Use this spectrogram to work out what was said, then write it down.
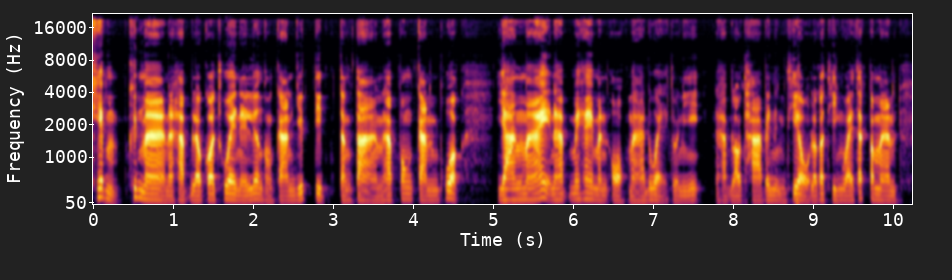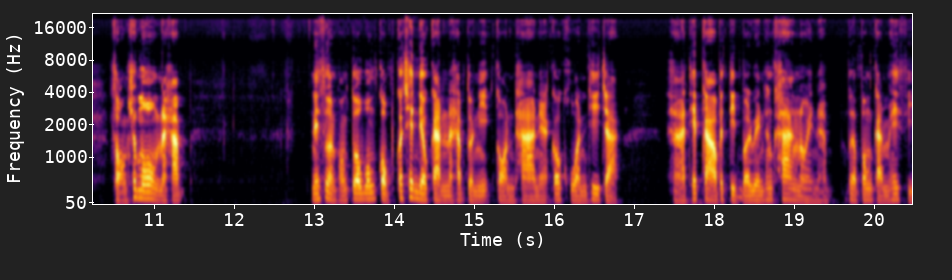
เข้มขึ้นมานะครับ แล้วก็ช่วยในเรื่องของการยึดติดต่างๆนะครับ ป้องกันพวกยางไม้นะครับ ไม่ให้มันออกมาด้วยตัวนี้นะครับ เราทาไปหนึ่งเที่ยว แล้วก็ทิ้งไว้สักประมาณ 2 ชั่วโมงนะครับ ในส่วนของตัววงกบก็เช่นเดียวกันนะครับ ตัวนี้ก่อนทาเนี่ยก็ควรที่จะหาเทปกาวไปติดบริเวณข้างๆหน่อยนะครับ เพื่อป้องกันไม่ให้สี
